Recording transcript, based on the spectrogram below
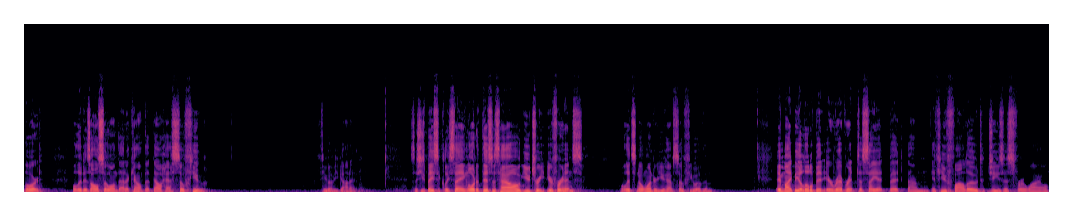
Lord, well, it is also on that account that thou hast so few few of you got it. So she's basically saying, Lord, if this is how you treat your friends, well, it's no wonder you have so few of them. It might be a little bit irreverent to say it, but um, if you followed Jesus for a while,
